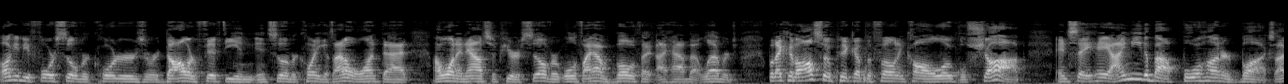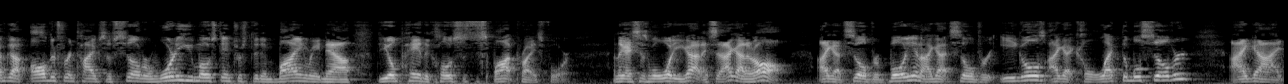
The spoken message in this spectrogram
I'll give you four silver quarters or a dollar fifty in, in silver coin. He goes, I don't want that. I want an ounce of pure silver. Well, if I have both, I, I have that leverage. But I could also pick up the phone and call a local shop and say, Hey, I need about 400 bucks. I've got all different types of silver. What are you most interested in buying right now that you'll pay the closest to spot price for? And the guy says, Well, what do you got? I said, I got it all. I got silver bullion. I got silver eagles. I got collectible silver. I got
